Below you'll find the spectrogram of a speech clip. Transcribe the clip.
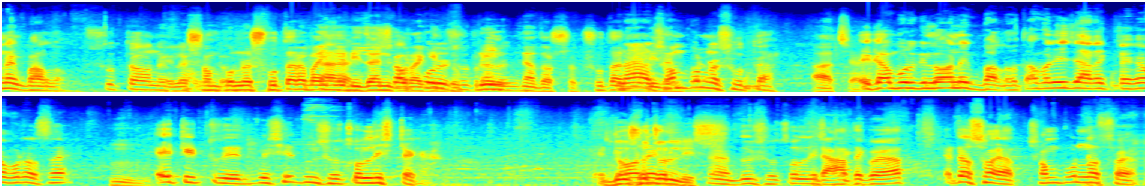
অনেক ভালো সুতো অনেক সম্পূর্ণ সুতার বাইরে হ্যাঁ, ডিজাইন করা কিন্তু প্রিন্ট না দর্শক সুতা না সম্পূর্ণ সুতা। আচ্ছা। এই কাপড়গুলো অনেক ভালো। তারপরে এই যে আরেকটা কাপড় আছে এইটি রেট বেশি দুইশো চল্লিশ টাকা। 240 অনেক- হ্যাঁ দুইশো চল্লিশ হাতে কয় হাত? এটা সম্পূর্ণ ছয় হাত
